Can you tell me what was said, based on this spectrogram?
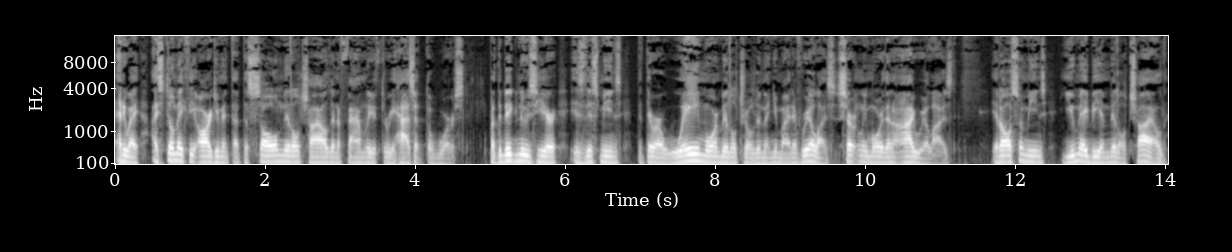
Anyway, I still make the argument that the sole middle child in a family of three has it the worst. But the big news here is this means that there are way more middle children than you might have realized, certainly more than I realized. It also means you may be a middle child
